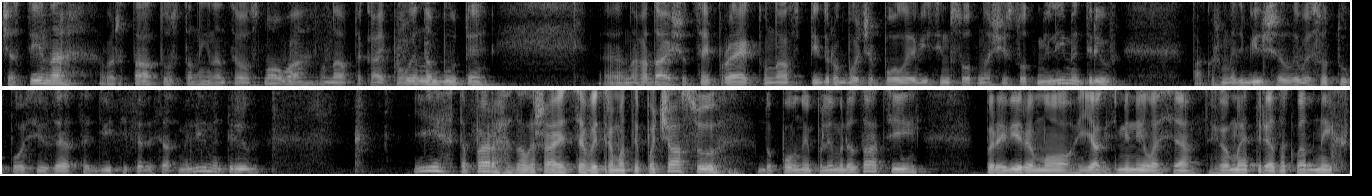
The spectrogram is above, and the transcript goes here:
частина верстату, станина це основа, вона така і повинна бути. Е, Нагадаю, що цей проект у нас під робоче поле 800 на 600 мм. Також ми збільшили висоту по осі Z, це 250 мм. І тепер залишається витримати по часу до повної полімеризації. Перевіримо, як змінилася геометрія закладних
